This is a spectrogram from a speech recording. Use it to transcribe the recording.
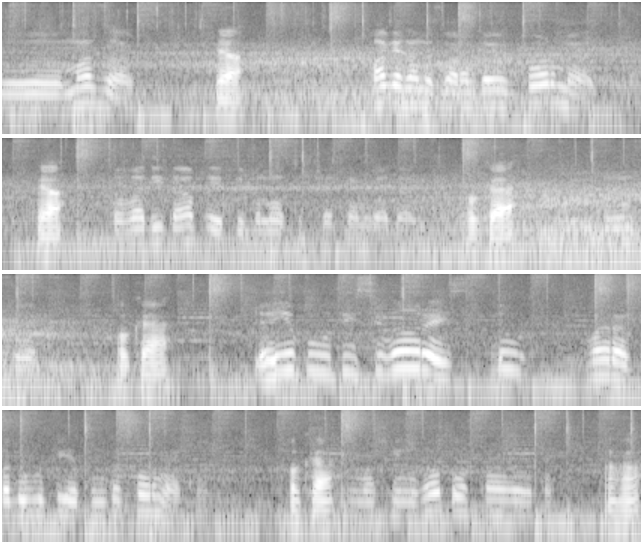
uh, mazāk, Jā, pagaidām mēs varam tevi formēt. jā, To vadītā apliecība nocik četriem gadiem. ok, Un to. ok. Ja iepūtīsi vēlreiz, nu, vairāk pa 25 un tad formēsim. ok. Mašīnu uz autostāvvieta, Aha.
